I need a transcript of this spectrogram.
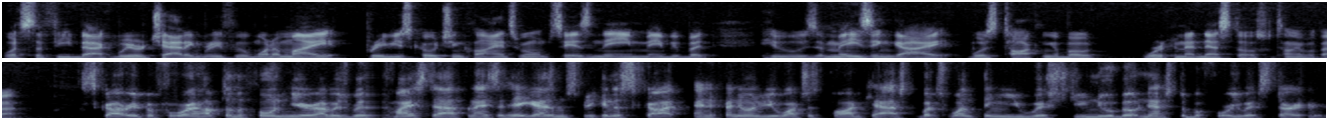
what's the feedback? We were chatting briefly with one of my previous coaching clients. We won't say his name, maybe, but who was an amazing guy, was talking about working at Nesto. So tell me about that. Scott, right before I hopped on the phone here, I was with my staff and I said, Hey guys, I'm speaking to Scott. And if anyone of you watches podcast, what's one thing you wish you knew about Nesto before you had started?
